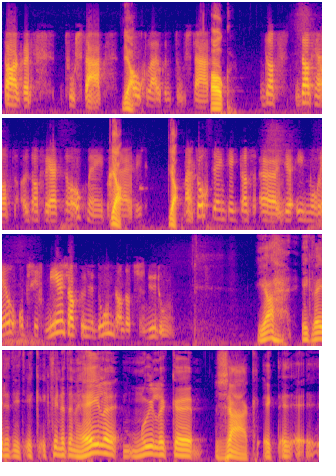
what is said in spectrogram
targets toestaat, Ja. oogluikend toestaat. Ook. Dat, dat helpt, dat werkt er ook mee, begrijp ik. Ja. Maar toch denk ik dat je in moreel opzicht meer zou kunnen doen dan dat ze nu doen. Ja, ik weet het niet. Ik, ik vind het een hele moeilijke zaak. Ik, eh, eh,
